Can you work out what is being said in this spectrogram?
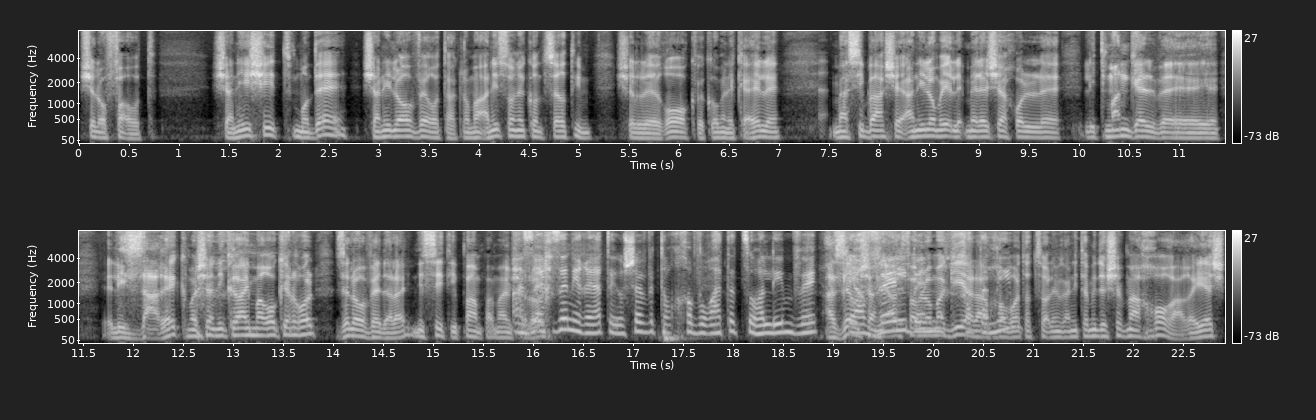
של הופעות, שאני אישית מודה שאני לא עובר אותה. כלומר, אני שונא קונצרטים של רוק וכל מיני כאלה, מהסיבה שאני לא מאלה שיכול אה, להתמנגל ולהיזרק, מה שנקרא, עם הרוקנרול, זה לא עובד עליי. ניסיתי פעם, פעמיים, שלוש. אז איך זה נראה? אתה יושב בתוך חבורת הצוהלים אז זהו, שאני וכאבל אף פעם לא בין מגיע חתנים? לחברות הצוהלים, אני תמיד יושב מאחורה, הרי יש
